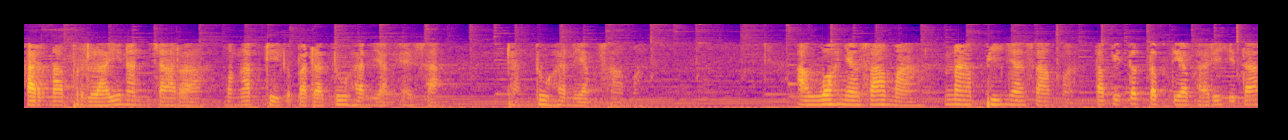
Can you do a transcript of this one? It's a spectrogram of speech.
karena berlainan cara mengabdi kepada Tuhan yang Esa dan Tuhan yang sama. Allahnya sama, nabinya sama, tapi tetap tiap hari kita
